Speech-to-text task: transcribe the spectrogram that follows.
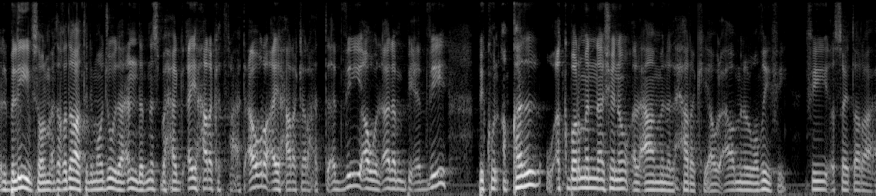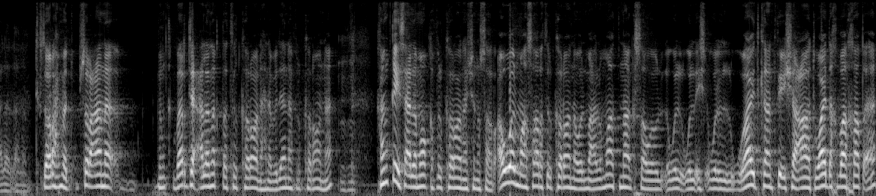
ال beliefs أو المعتقدات اللي موجودة عنده بالنسبة حق أي حركة راح تعوره أي حركة راح تأذيه أو الألم بيأذيه بيكون أقل وأكبر منه شنو؟ العامل الحركي أو العامل الوظيفي في السيطرة على الألم. دكتور أحمد بسرعة أنا برجع على نقطة الكورونا. إحنا بدينا في الكورونا. خلينا نقيس على موقف الكورونا شنو صار. أول ما صارت الكورونا والمعلومات والإش- والوايد كانت في إشاعات وايد أخبار خاطئة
